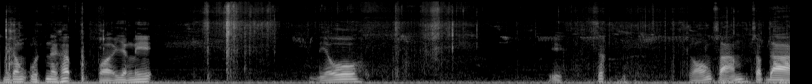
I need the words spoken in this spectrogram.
ไม่ต้องอุดนะครับ ปล่อยอย่างนี้ เดี๋ยว อีกสักสองสามสัปดาห์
